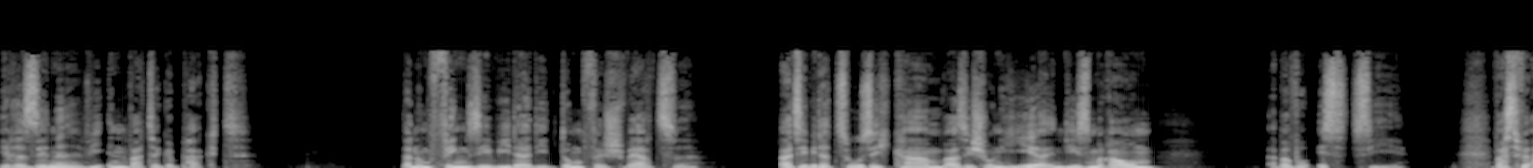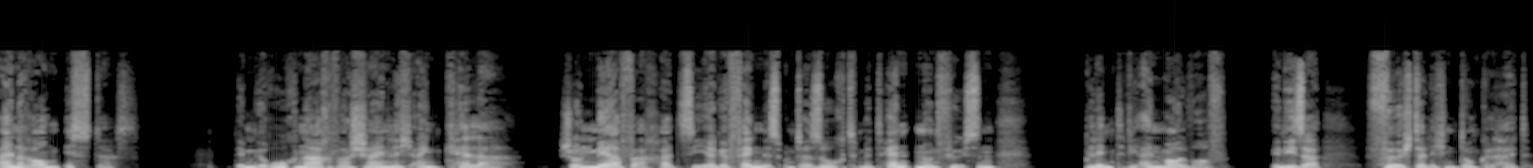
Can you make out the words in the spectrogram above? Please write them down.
ihre Sinne wie in Watte gepackt. Dann umfing sie wieder die dumpfe Schwärze. Als sie wieder zu sich kam, war sie schon hier, in diesem Raum, aber wo ist sie? Was für ein Raum ist das? Dem Geruch nach wahrscheinlich ein Keller. Schon mehrfach hat sie ihr Gefängnis untersucht, mit Händen und Füßen, blind wie ein Maulwurf, in dieser fürchterlichen Dunkelheit.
